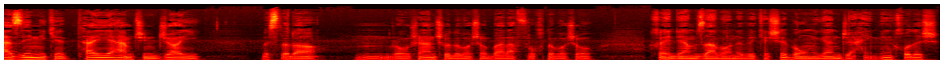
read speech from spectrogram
عظیمی که ته همچین جایی به اصطلاح روشن شده باشه و برافروخته باشه و خیلی هم زبانه بکشه به اون میگن جهیم این خودش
